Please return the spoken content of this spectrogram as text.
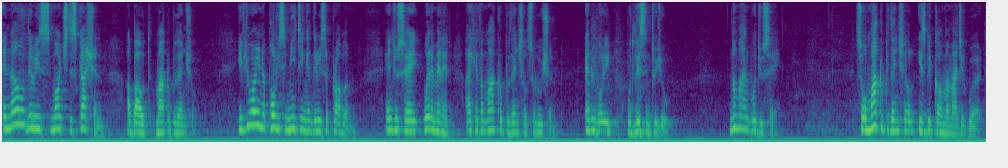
And now there is much discussion about macroprudential. If you are in a policy meeting and there is a problem, and you say, wait a minute, I have a macroprudential solution, everybody would listen to you, no matter what you say. So macroprudential is become a magic word.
